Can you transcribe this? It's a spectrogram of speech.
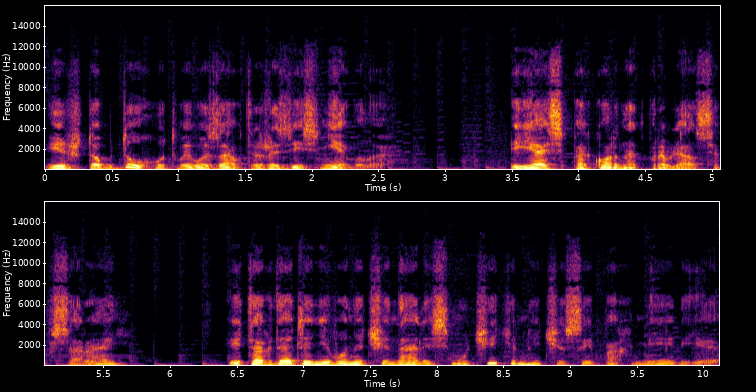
и чтоб духу твоего завтра же здесь не было. Ясь покорно отправлялся в сарай, и тогда для него начинались мучительные часы похмелья,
